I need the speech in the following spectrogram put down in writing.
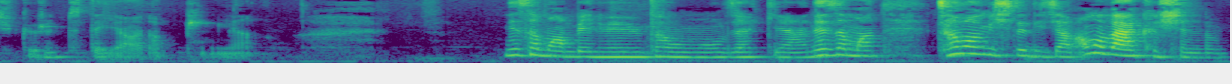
Şu görüntüde ya Rabbim ya. Ne zaman benim evim tamam olacak ya? Ne zaman tamam işte diyeceğim ama ben kaşındım.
